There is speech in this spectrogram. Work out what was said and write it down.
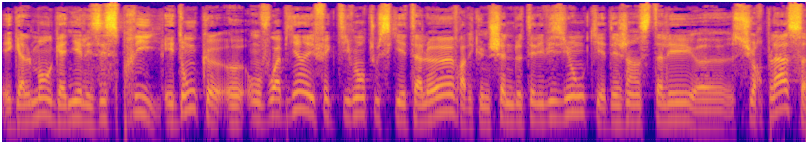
également gagner gagner les esprits. Et donc, euh, on voit bien effectivement tout ce qui est à l'œuvre avec une chaîne de télévision qui est déjà installée euh, sur place.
